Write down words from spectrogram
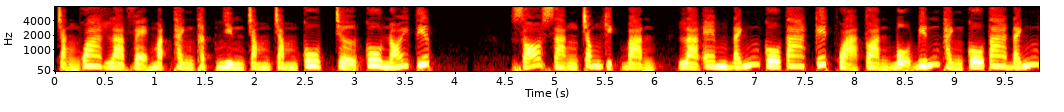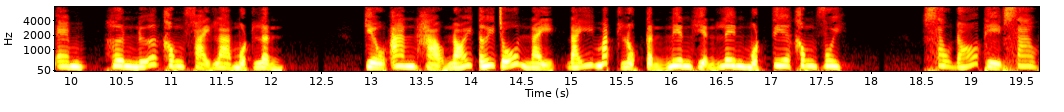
chẳng qua là vẻ mặt thành thật nhìn chằm chằm cô, chờ cô nói tiếp. Rõ ràng trong kịch bản, là em đánh cô ta, kết quả toàn bộ biến thành cô ta đánh em, hơn nữa không phải là một lần. Kiều An Hảo nói tới chỗ này, đáy mắt Lục Cẩn Niên hiện lên một tia không vui. Sau đó thì sao?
